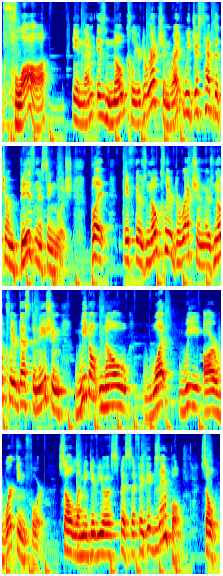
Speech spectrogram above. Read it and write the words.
flaw in them is no clear direction, right? We just have the term business English, but if there's no clear direction, there's no clear destination, we don't know what we are working for. So let me give you a specific example. So,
